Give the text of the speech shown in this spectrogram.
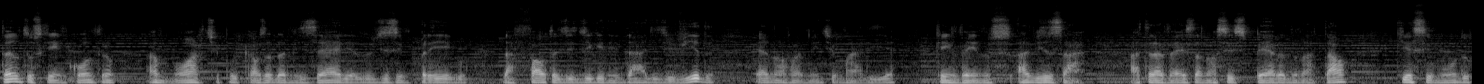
tantos que encontram a morte por causa da miséria, do desemprego, da falta de dignidade de vida, é novamente Maria quem vem nos avisar, através da nossa espera do Natal, que esse mundo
